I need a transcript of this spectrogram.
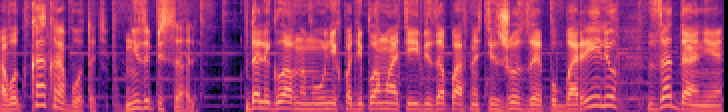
А вот как работать, не записали. Дали главному у них по дипломатии и безопасности Жозепу Барелю задание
